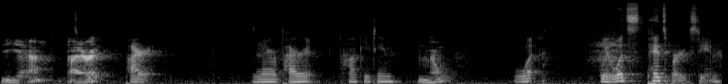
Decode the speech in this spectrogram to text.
Yeah. Pirate. Pirate. Isn't there a pirate hockey team? Nope. What? Wait, what's Pittsburgh's team?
